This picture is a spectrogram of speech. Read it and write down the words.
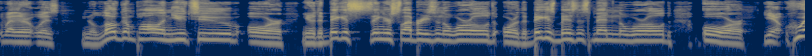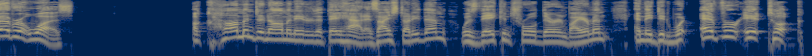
whether it was, you know, Logan Paul on YouTube or, you know, the biggest singer celebrities in the world or the biggest businessmen in the world or, you know, whoever it was, a common denominator that they had as I studied them was they controlled their environment and they did whatever it took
